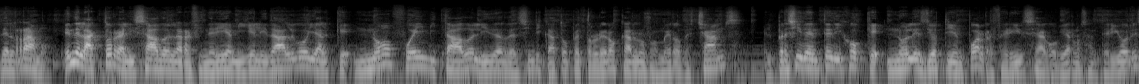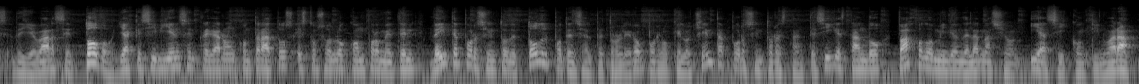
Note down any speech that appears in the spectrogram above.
del ramo. En el acto realizado en la refinería Miguel Hidalgo y al que no fue invitado el líder del sindicato petrolero Carlos Romero de Champs, el presidente dijo que no les dio tiempo al referirse a gobiernos anteriores de llevarse todo, ya que si bien se entregaron contratos, estos solo comprometen 20% de todo el potencial petrolero, por lo que el 80% restante sigue estando bajo dominio de la nación y así continuará.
